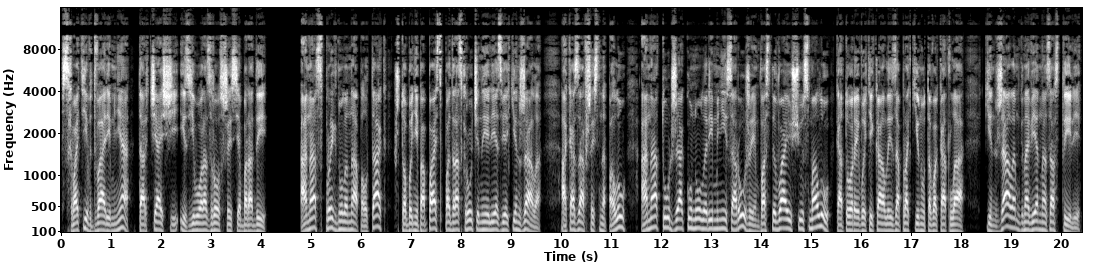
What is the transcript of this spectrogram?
Схватив два ремня, торчащие из его разросшейся бороды, она спрыгнула на пол так, чтобы не попасть под раскрученные лезвия кинжала. Оказавшись на полу, она тут же окунула ремни с оружием в остывающую смолу, которая вытекала из опрокинутого котла. Кинжалы мгновенно застыли.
